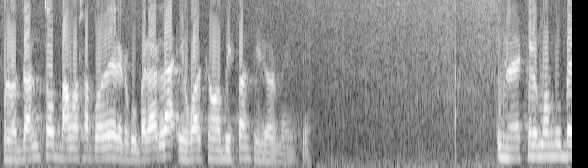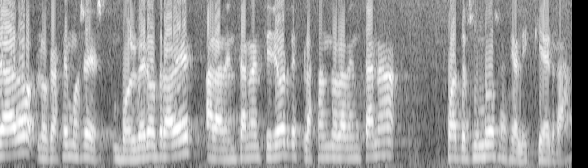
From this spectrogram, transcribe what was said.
por lo tanto vamos a poder recuperarla igual que hemos visto anteriormente. Una vez que lo hemos recuperado, lo que hacemos es volver otra vez a la ventana anterior, desplazando la ventana cuatro símbolos hacia la izquierda.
